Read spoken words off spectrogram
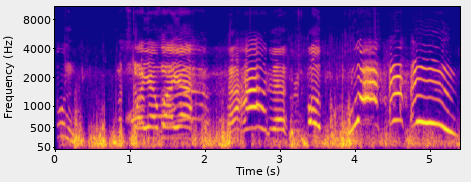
Yun! Maya maya! Haha! Lalpot! Wahoo!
